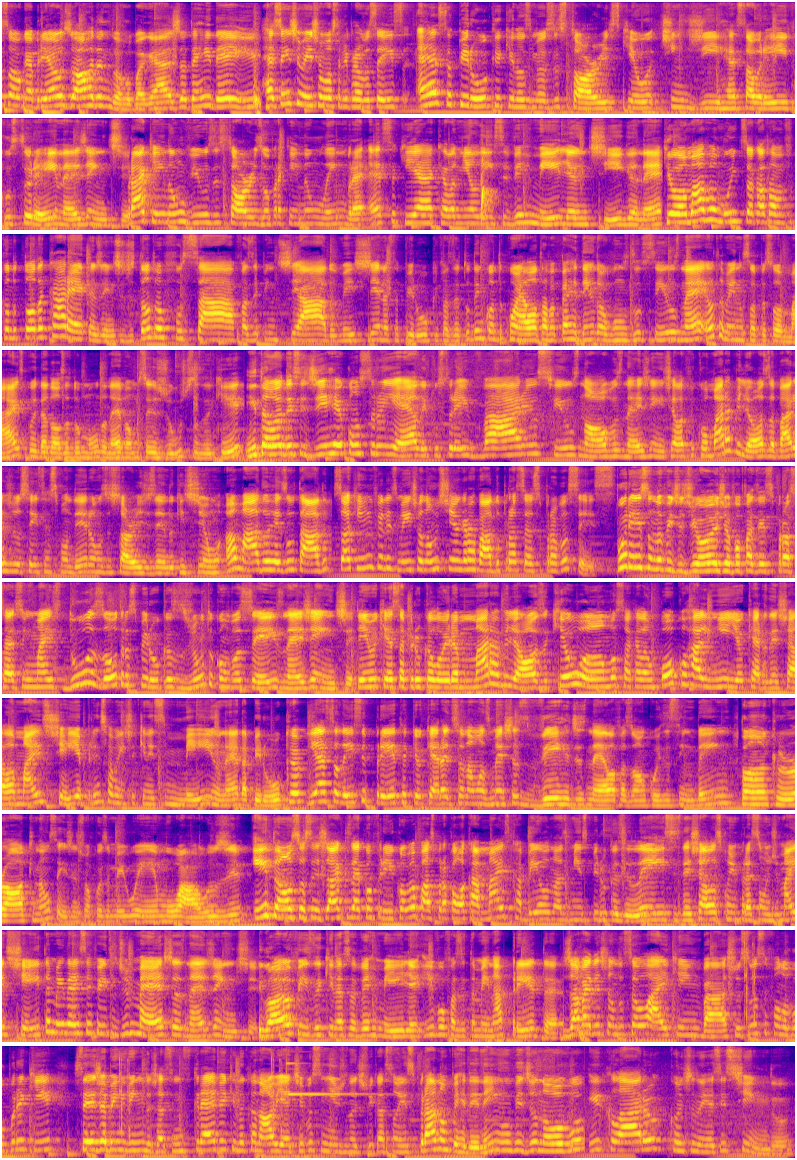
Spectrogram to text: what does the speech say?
Eu sou o Gabriel Jordan, do arroba e recentemente eu mostrei pra vocês essa peruca aqui nos meus stories que eu tingi, restaurei e costurei, né, gente? Pra quem não viu os stories ou pra quem não lembra, essa aqui é aquela minha lace vermelha antiga, né? Que eu amava muito, só que ela tava ficando toda careca, gente. De tanto eu fuçar, fazer penteado, mexer nessa peruca e fazer tudo enquanto com ela, ela tava perdendo alguns dos fios, né? Eu também não sou a pessoa mais cuidadosa do mundo, né? Vamos ser justos aqui. Então eu decidi reconstruir ela e costurei vários fios novos né, gente? Ela ficou maravilhosa. Vários de vocês responderam os stories dizendo que tinham amado o resultado, só que infelizmente eu não tinha gravado o processo pra vocês. Por isso, no vídeo de hoje, eu vou fazer esse processo em mais duas outras perucas junto com vocês, né, gente? Tenho aqui essa peruca loira maravilhosa que eu amo, só que ela é um pouco ralinha e eu quero deixar ela mais cheia, principalmente aqui nesse meio, né, da peruca. E essa lace preta que eu quero adicionar umas mechas verdes nela, fazer uma coisa assim bem punk, rock, não sei, gente, uma coisa meio emo, auge. Então, se você já quiser conferir como eu faço pra colocar mais cabelo nas minhas perucas e laces, deixar elas com impressão de mais cheia e também dar esse efeito de mechas, né, gente? Igual eu fiz aqui nessa vermelha e vou fazer também na preta. Já vai deixando o seu like aí embaixo. Se você for novo por aqui, seja bem-vindo. Já se inscreve aqui no canal e ativa o sininho de notificações pra não perder nenhum vídeo novo. E claro, continue assistindo.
